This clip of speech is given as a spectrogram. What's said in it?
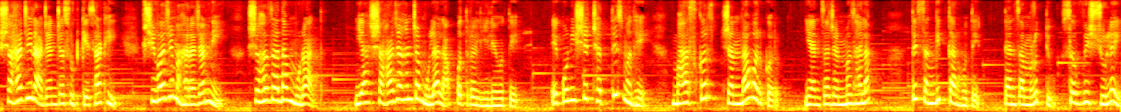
शहाजी राजांच्या सुटकेसाठी शिवाजी महाराजांनी शहजादा मुराद या शहाजहानच्या मुलाला पत्र लिहिले होते. एकोणीसशे छत्तीसमध्ये भास्कर चंदावरकर यांचा जन्म झाला. ते संगीतकार होते. त्यांचा मृत्यू सव्वीस जुलै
